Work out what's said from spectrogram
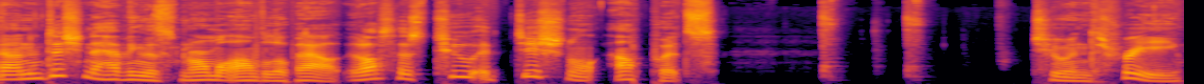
Now, in addition to having this normal envelope out, it also has two additional outputs, 2 and 3,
